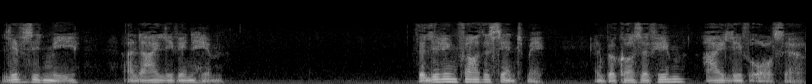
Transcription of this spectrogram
lives in me, and I live in him. The living Father sent me, and because of him I live also.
